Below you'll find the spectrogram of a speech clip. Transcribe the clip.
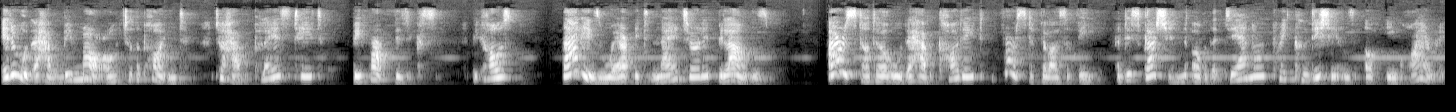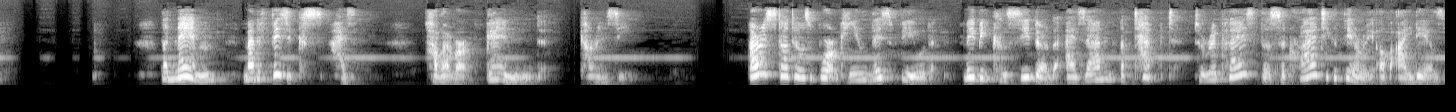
It would have been more to the point to have placed it before physics, because that is where it naturally belongs. Aristotle would have called it first philosophy, a discussion of the general preconditions of inquiry. The name metaphysics has, however, gained currency. Aristotle's work in this field may be considered as an attempt to replace the Socratic theory of ideas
